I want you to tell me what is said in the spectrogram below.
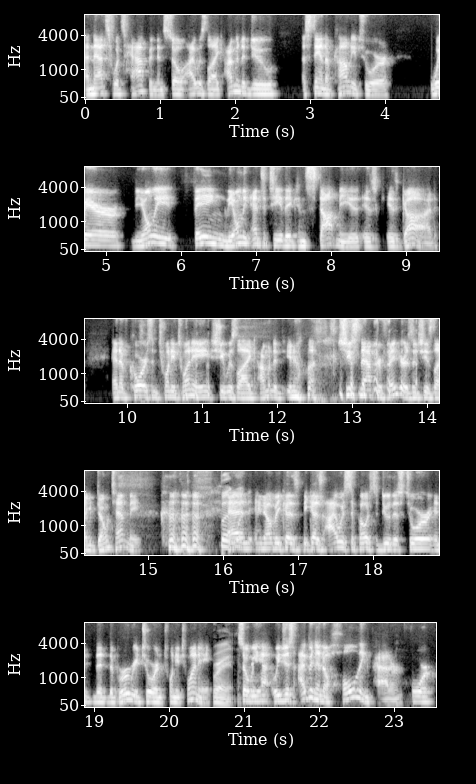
and that's what's happened. And so I was like, I'm going to do a stand up comedy tour where the only thing, the only entity that can stop me is is God. And of course, in 2020, she was like, "I'm gonna," you know, she snapped her fingers and she's like, "Don't tempt me." but and what, you know, because because I was supposed to do this tour in the, the brewery tour in 2020, right? So we had we just I've been in a holding pattern for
